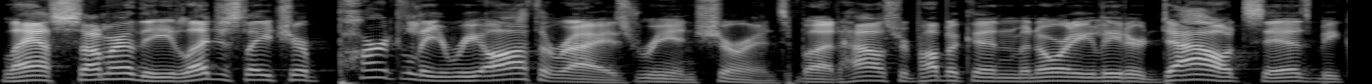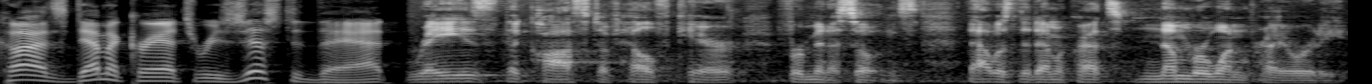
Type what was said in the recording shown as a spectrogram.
Last summer, the legislature partly reauthorized reinsurance, but House Republican Minority Leader Daudt says because Democrats resisted that, raise the cost of health care care for Minnesotans. That was the Democrats' number one priority.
